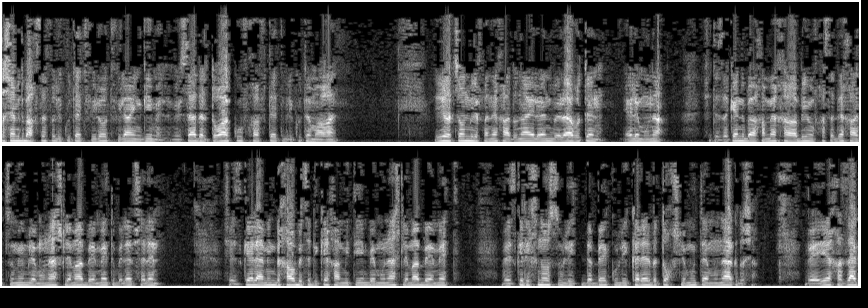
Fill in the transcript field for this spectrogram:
השם מטבח ספר ליקוטי תפילות, תפילה ע"ג, מיוסד על תורה קכ"ט בליקוטי מוהר"ן. יהי רצון מלפניך, אדוני אלוהינו ואלוהי אבותינו, אל אמונה, שתזכנו ברחמיך הרבים ובחסדיך העצומים לאמונה שלמה באמת ובלב שלם, שאזכה להאמין בך ובצדיקיך האמיתיים באמונה שלמה באמת, ואזכה לכנוס ולהתדבק ולהיכלל בתוך שלמות האמונה הקדושה. ואהיה חזק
